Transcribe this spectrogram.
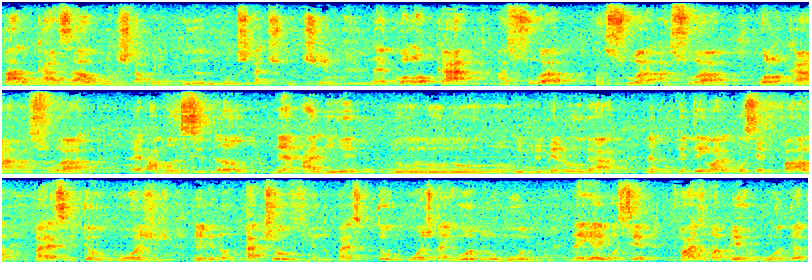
para o casal quando está brigando, quando está discutindo, né? colocar a sua, a sua, a sua, colocar a sua é, a mansidão né? ali no, no, no, em primeiro lugar. Né? Porque tem hora que você fala, parece que teu cônjuge ele não está te ouvindo, parece que teu cônjuge está em outro mundo. Né? E aí você faz uma pergunta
